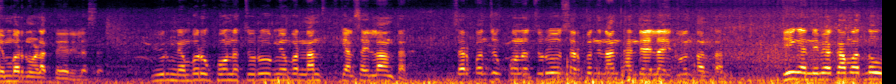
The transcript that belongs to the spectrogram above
ಮೆಂಬರ್ ನೋಡಕ್ ತಯಾರಿಲ್ಲ ಸರ್. ಇವ್ರು ಮೆಂಬರ್ಗೆ ಫೋನ್ ಹಚ್ಚೋರು, ಮೆಂಬರ್ ನನ್ನ ಕೆಲಸ ಇಲ್ಲ ಅಂತಾರೆ. ಸರ್ಪಂಚಿಗೆ ಫೋನ್ ಹಚ್ಚೋರು, ಸರ್ಪಂಚ್ ನನ್ನ ದಂಧೆ ಇಲ್ಲ ಇದು ಅಂತ ಅಂತಾರೆ. ಹಿಂಗೆ ನಿಮ್ಯಾಕ ಮತ್ತು ನಾವು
